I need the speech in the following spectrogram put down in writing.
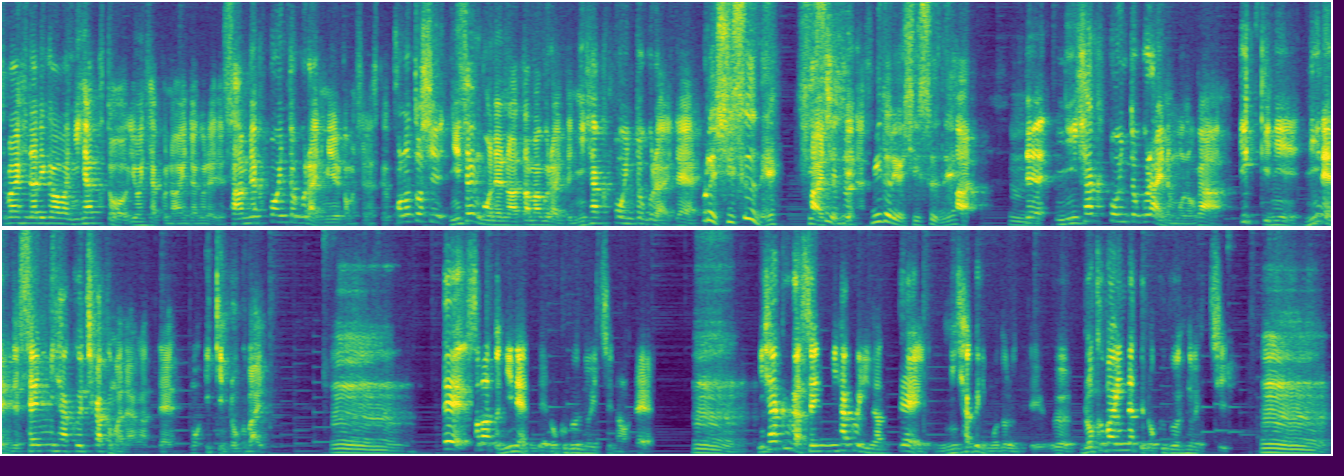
一番左側は200と400の間ぐらいで300ポイントぐらいに見えるかもしれないですけどこの年2005年の頭ぐらいって200ポイントぐらいでこれ指数ね。指数ね。はい指数です緑が指数ね。はうんで200ポイントぐらいのものが一気に2年で1200近くまで上がってもう一気に6倍うん。でその後2年で6分の1なのでうん。200が1200になって200に戻るっていう6倍になって6分の1うん。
